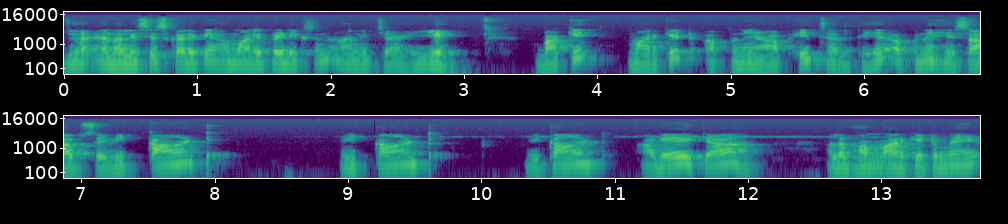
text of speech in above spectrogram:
जो है एनालिसिस करके हमारी प्रिडिक्शन आनी चाहिए। बाकी मार्केट अपने आप ही चलती है, अपने हिसाब से। We can't we can't we can't आ गए क्या? मतलब हम मार्केट में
